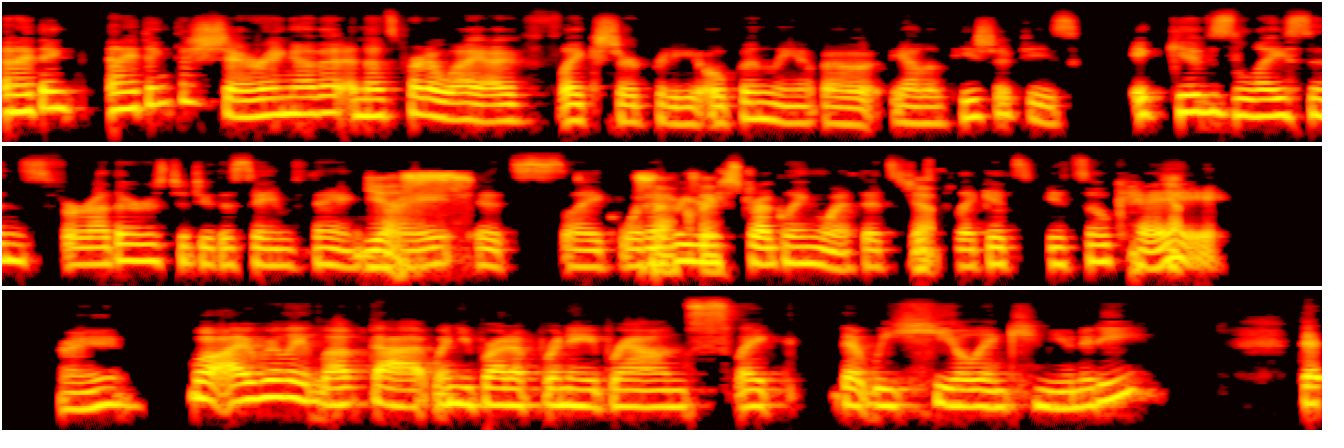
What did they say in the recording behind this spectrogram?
And I think and I think the sharing of it, and that's part of why I've like shared pretty openly about the alopecia piece. it gives license for others to do the same thing, Yes. right? It's like whatever you're struggling with, it's Yep. just like it's it's okay, right? Well, I really love that when you brought up Brene Brown's like that we heal in community, that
